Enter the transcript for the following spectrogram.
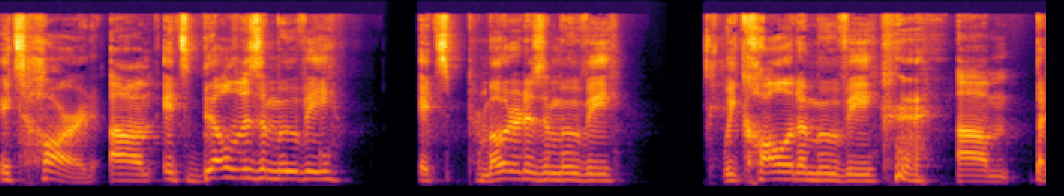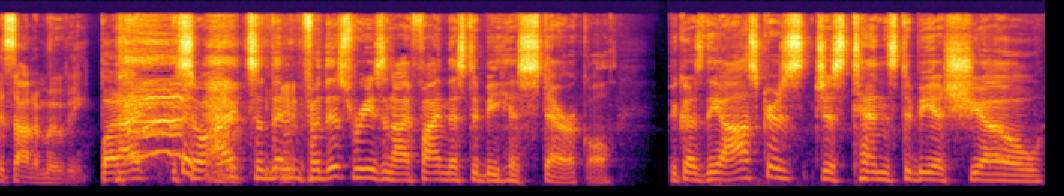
it's hard. Um, it's billed as a movie. It's promoted as a movie. We call it a movie, um, but it's not a movie. But I so I so then for this reason I find this to be hysterical because the Oscars just tends to be a show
